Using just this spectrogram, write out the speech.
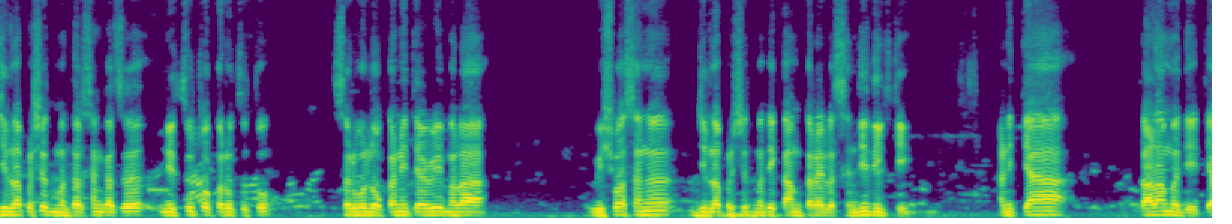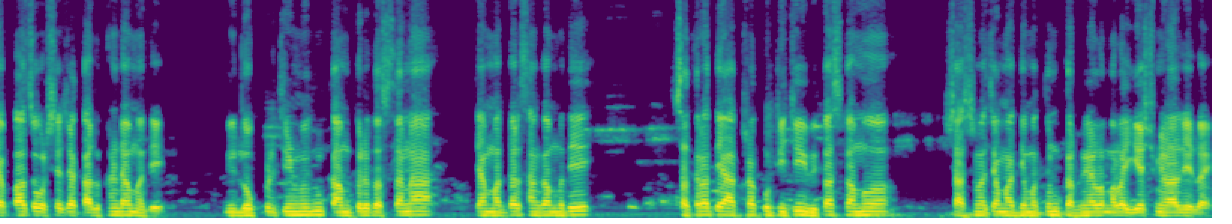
जिल्हा परिषद मतदारसंघाचं नेतृत्व करत होतो. सर्व लोकांनी त्यावेळी मला विश्वासानं जिल्हा परिषदमध्ये काम करायला संधी दिली आणि त्या काळामध्ये त्या पाच वर्षाच्या कालखंडामध्ये मी लोकप्रतिनिधी म्हणून काम करत असताना त्या मतदारसंघामध्ये सतरा ते अठरा कोटीची विकास कामं शासनाच्या माध्यमातून करण्याला मला यश मिळालेलं आहे.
